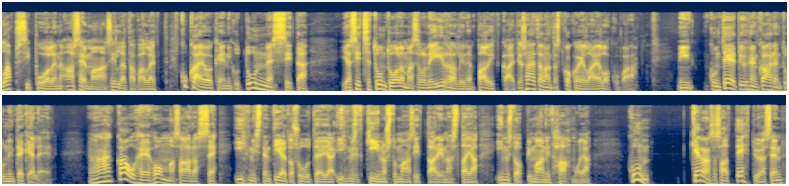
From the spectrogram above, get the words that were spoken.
lapsipuolen asemaan sillä tavalla, että kuka ei oikein niin kuin tunne sitä Ja sitten se tuntuu olemaan sellainen irrallinen palikka, että jos ajatellaan tästä koko elokuvaa, niin kun teet yhden kahden tunnin tekeleen, niin on ihan kauhea homma saada se ihmisten tietoisuuteen ja ihmiset kiinnostumaan siitä tarinasta ja ihmiset oppimaan niitä hahmoja. Kun kerran sä saat tehtyä sen,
